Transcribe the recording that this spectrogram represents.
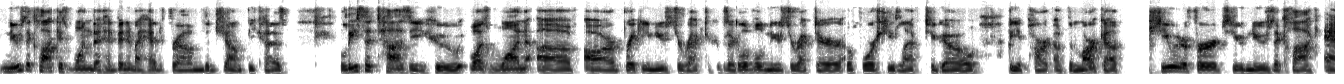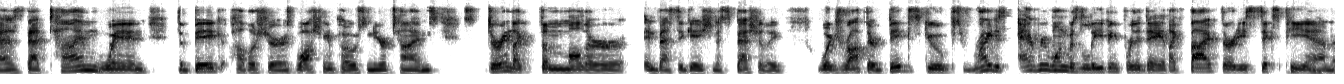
News O'clock is one that had been in my head from the jump because Lisa Tozzi, who was one of our breaking news director, who was our global news director before she left to go be a part of the markup, she would refer to news o'clock as that time when the big publishers, Washington Post, New York Times, during like the Mueller investigation, especially, would drop their big scoops right as everyone was leaving for the day at like 5 30, 6 p.m.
